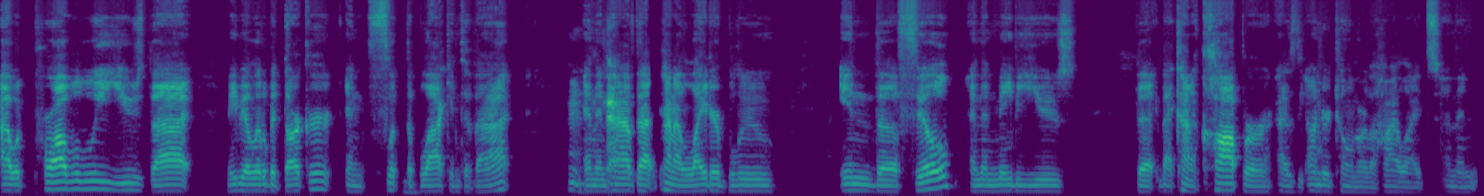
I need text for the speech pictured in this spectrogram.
I would probably use that maybe a little bit darker and flip the black into that Hmm, and then okay. have that kind of lighter blue in the fill and then maybe use the that kind of copper as the undertone or the highlights and then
